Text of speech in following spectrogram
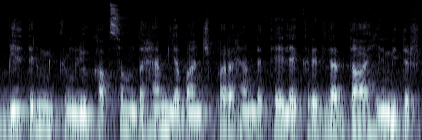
Bildirim yükümlülüğü kapsamında hem yabancı para hem de TL krediler dahil midir?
